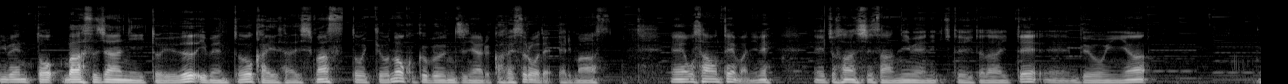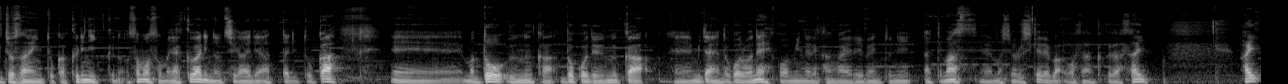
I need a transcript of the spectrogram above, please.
イベントバースジャーニーというイベントを開催します。東京の国分寺にあるカフェスローでやります、えー、お産をテーマにね、え助産師さん2名に来ていただいて、え病院や助産院とかクリニックのそもそも役割の違いであったりとか、えー、まあ、どう産むかどこで産むか、えー、みたいなところをねこうみんなで考えるイベントになってます、えー、もしよろしければご参加ください。はい、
